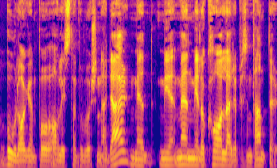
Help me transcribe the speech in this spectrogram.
bolagen på A-listan på börsen är där, med, med, men med lokala representanter.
